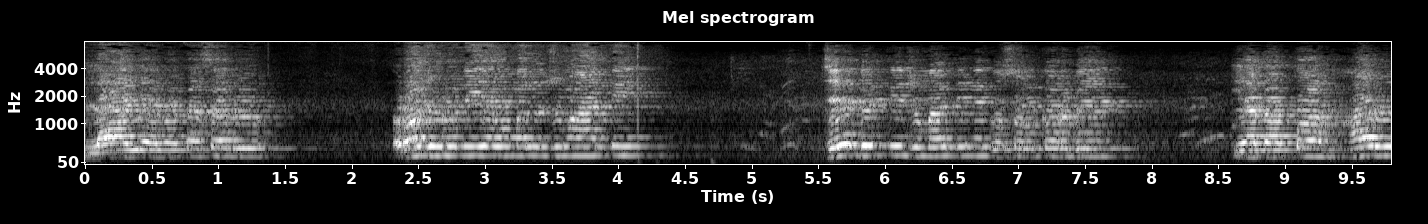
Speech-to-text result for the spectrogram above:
لا يغتسل رجل يوم الجمعة যে ব্যক্তি জুমার দিনে গোসল করবে ইয়াতাতাহহারু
